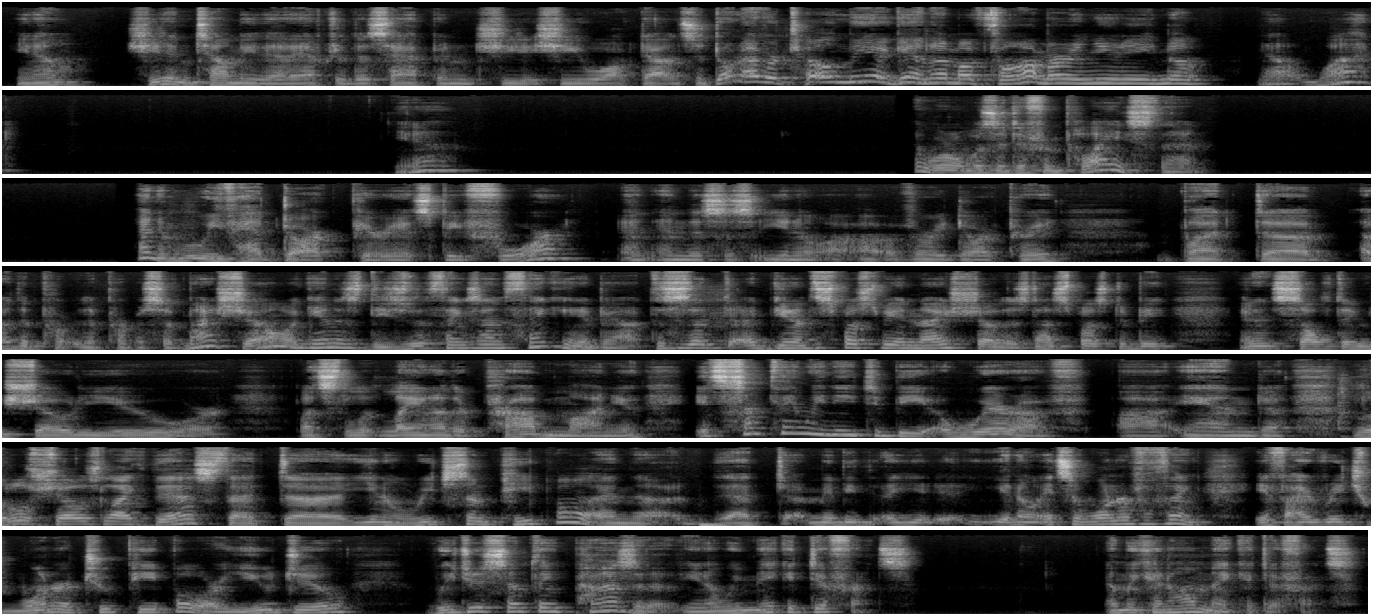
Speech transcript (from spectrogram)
You know, she didn't tell me that after this happened, she she walked out and said, "Don't ever tell me again. I'm a farmer and you need milk." Now what? Yeah, the world was a different place then. And we've had dark periods before, and, and this is, you know, a, a very dark period. But uh, the the purpose of my show again is these are the things I'm thinking about. This is a you know this is supposed to be a nice show. This is not supposed to be an insulting show to you or let's lay another problem on you. It's something we need to be aware of. Uh, and uh, little shows like this that uh, you know reach some people and uh, that uh, maybe you know it's a wonderful thing. If I reach one or two people or you do, we do something positive. You know, we make a difference, and we can all make a difference.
